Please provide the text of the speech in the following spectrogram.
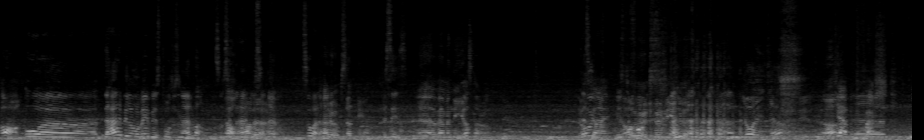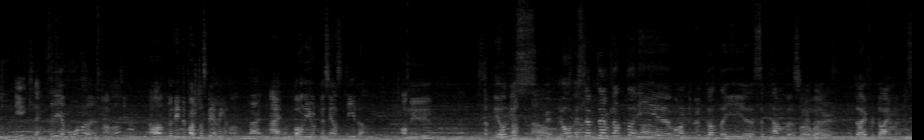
Ja, och eh, det här är Bill och Babies 2011 som Ja, sitter här ja, bussen det. nu. Så är Det här är uppsättningen. Precis. Eh, vem är nyast här då? Det ska ni. Visst, hur, hur är du? Jag är jävligt. Ja. Jävligt Eh, färsk. Nykläckt. Tre månader. ja, men det är inte första spelningen då? Nej. Nej. Vad har ni gjort den senaste tiden? Har ni Vi har nyss, Ja. ja, vi släppte en platta i, eh, vår debutplatta i september som heter Die for Diamonds.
